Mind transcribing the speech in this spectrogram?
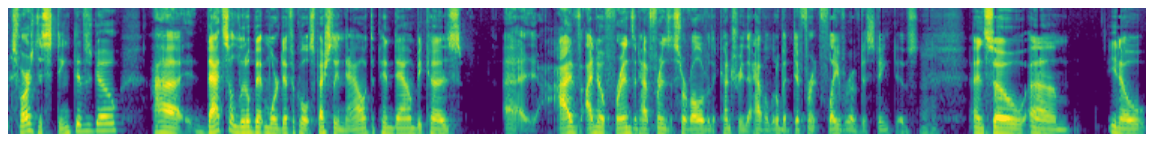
as far as distinctives go, uh, that's a little bit more difficult, especially now, to pin down because uh, I've I know friends and have friends that serve all over the country that have a little bit different flavor of distinctives, and so um, you know,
